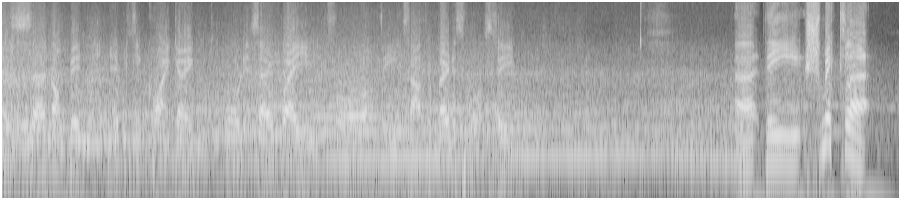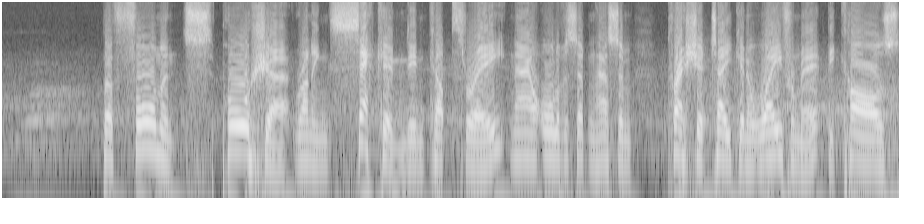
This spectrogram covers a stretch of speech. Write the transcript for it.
has uh, not been everything quite going all its own way for the Falken Motorsports team. Uh, the Schmickler Performance Porsche running second in Cup 3 now all of a sudden has some pressure taken away from it because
